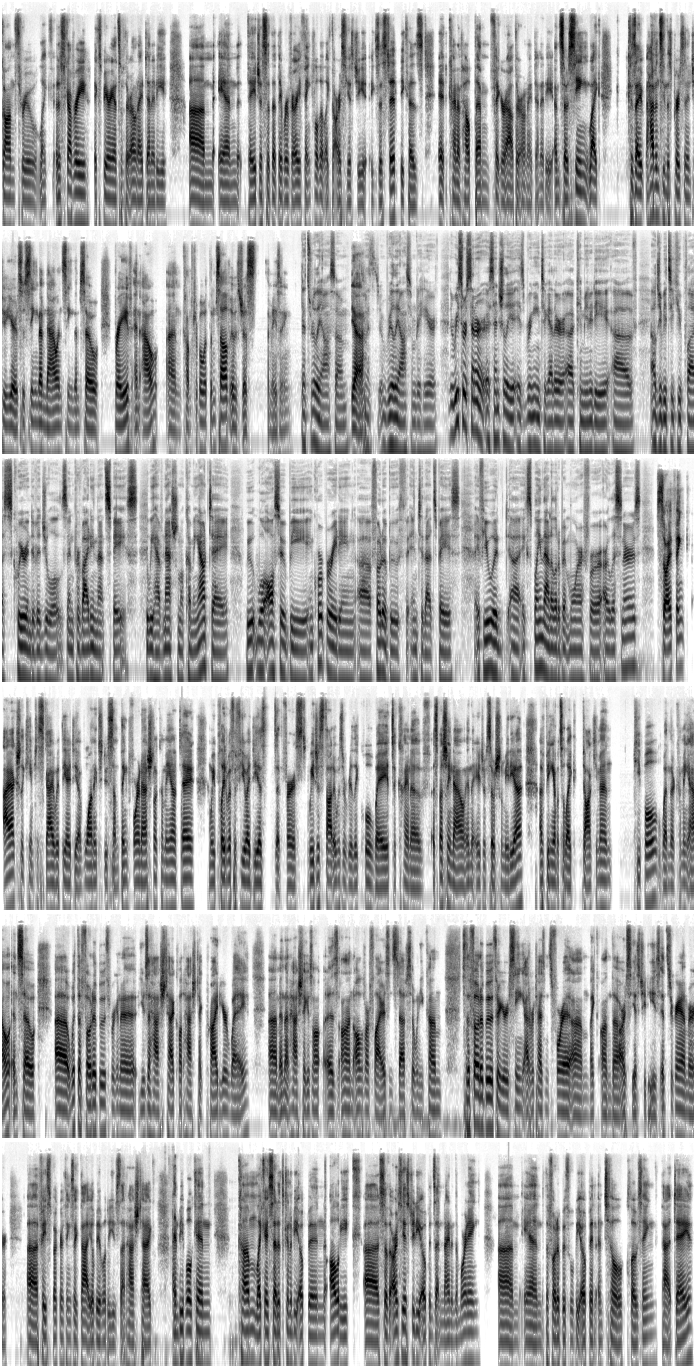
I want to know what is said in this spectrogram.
gone through like a discovery experience of their own identity um, and they just said that they were very thankful that like the rcsg existed because it kind of helped them figure out their own identity and so seeing like because I haven't seen this person in two years. So seeing them now and seeing them so brave and out and comfortable with themselves, it was just amazing. That's really awesome. Yeah. It's really awesome to hear. The Resource Center essentially is bringing together a community of LGBTQ plus queer individuals and providing that space. We have National Coming Out Day. We will also be incorporating a photo booth into that space. If you would uh, explain that a little bit more for our listeners. So I think I actually came to Sky with the idea of wanting to do something for National Coming Out Day. And we played with a few ideas at first. We just thought it was a really cool way to kind of of especially now in the age of social media of being able to like document people when they're coming out. And so uh, with the photo booth, we're going to use a hashtag called hashtag pride your way. Um, and that hashtag is on, is on all of our flyers and stuff. So when you come to the photo booth or you're seeing advertisements for it, um, like on the RCSGD's Instagram or uh, Facebook or things like that, you'll be able to use that hashtag. And people can come, like I said, it's going to be open all week. Uh, so the RCSGD opens at nine in the morning, um, and the photo booth will be open until closing that day.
